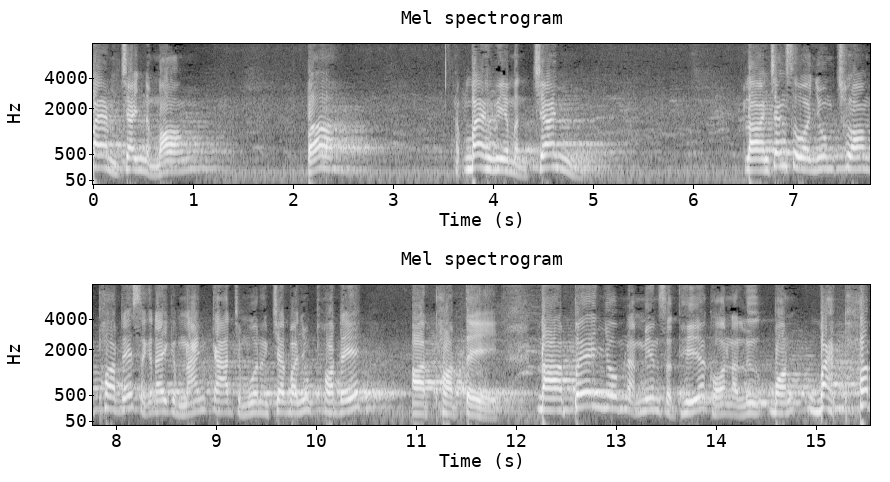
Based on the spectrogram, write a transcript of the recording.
បែបមិនចាញ់ត្មងបើ បេះវាមិនចាញ់ដល់អញ្ចឹងសួរញោមឆ្លងផុតទេសក្តីកំណាញ់កើតជាមួយនឹងចិត្តរបស់ញោមផុតទេអត់ផុតទេដល់ពេលញោមដែលមានសទ្ធាគ្រាន់តែលឺបនបេះផុត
